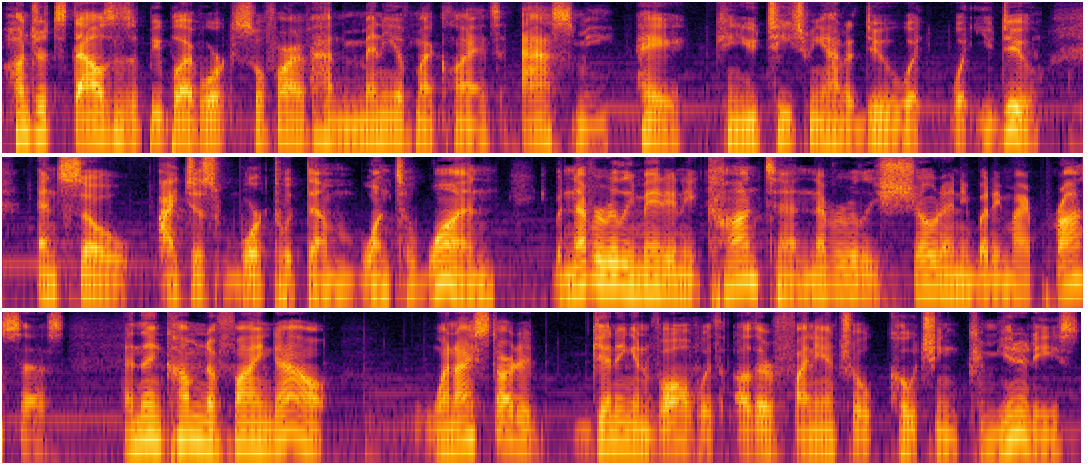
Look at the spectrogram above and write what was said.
hundreds thousands of people I've worked so far, I've had many of my clients ask me, "Hey, can you teach me how to do what what you do? And so i just worked with them one to one but never really made any content never really showed anybody my process. And then come to find out when i started getting involved with other financial coaching communities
